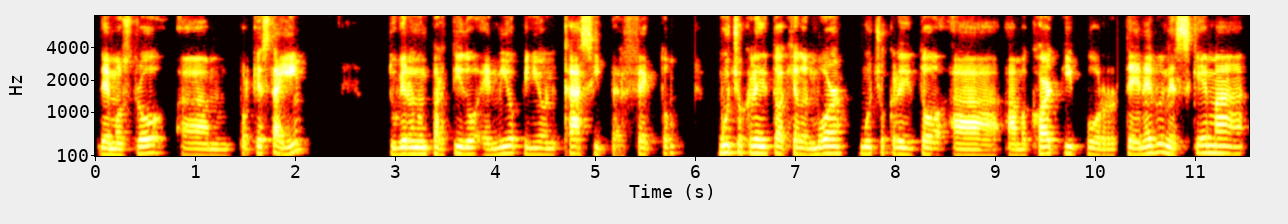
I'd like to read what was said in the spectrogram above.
demostró por qué está ahí. Tuvieron un partido, en mi opinión, casi perfecto. Mucho crédito a Kellen Moore, mucho crédito a, a McCarthy por tener un esquema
